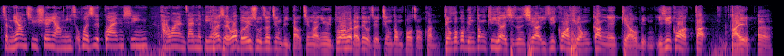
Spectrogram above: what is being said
怎么样去宣扬民主，或者是关心台湾人在那边歹。势，我无意思做政治斗争啊，因为拄啊好内底有一个政党补助款，中国国民党去遐时阵写，伊去看香港的侨民，伊去看台台呃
